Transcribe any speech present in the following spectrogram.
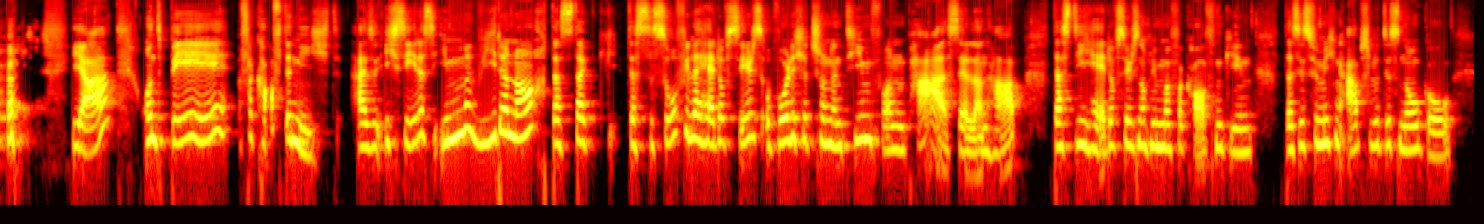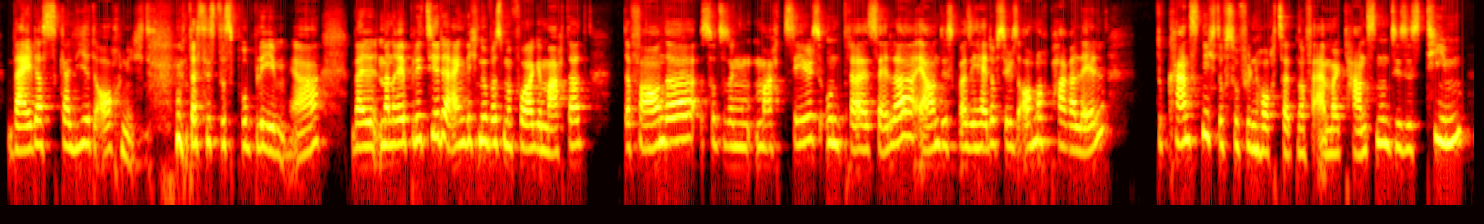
ja. Und B, verkauft er nicht. Also ich sehe das immer wieder noch, dass da, dass da so viele Head of Sales, obwohl ich jetzt schon ein Team von ein paar Sellern habe, dass die Head of Sales noch immer verkaufen gehen. Das ist für mich ein absolutes No-Go, weil das skaliert auch nicht. Das ist das Problem, ja. Weil man repliziert ja eigentlich nur, was man vorher gemacht hat der Founder sozusagen macht Sales und drei Seller, ja, und ist quasi Head of Sales auch noch parallel. Du kannst nicht auf so vielen Hochzeiten auf einmal tanzen und dieses Team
